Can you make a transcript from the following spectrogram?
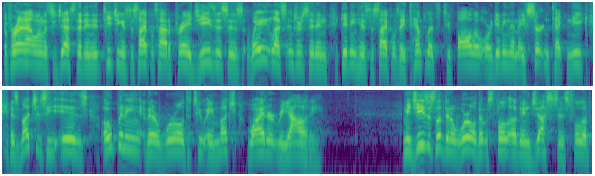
But for right now, want to suggest that in teaching his disciples how to pray, Jesus is way less interested in giving his disciples a template to follow or giving them a certain technique as much as he is opening their world to a much wider reality. I mean, Jesus lived in a world that was full of injustice, full of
